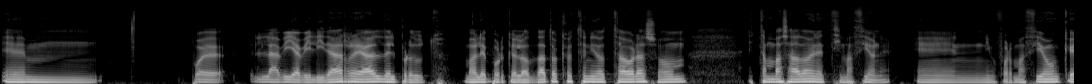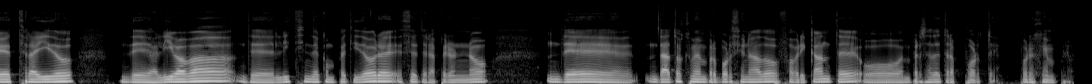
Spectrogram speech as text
em, pues la viabilidad real del producto, ¿vale? Porque los datos que he obtenido hasta ahora son están basados en estimaciones, en información que he extraído de Alibaba, de listing de competidores, etcétera, pero no de datos que me han proporcionado fabricantes o empresas de transporte, por ejemplo,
